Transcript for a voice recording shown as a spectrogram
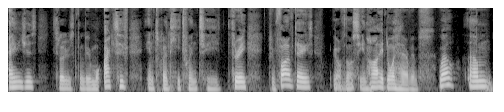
ages. So he's going to be more active in 2023. It's been five days. We have not seen hide nor hair of him. Well, um,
